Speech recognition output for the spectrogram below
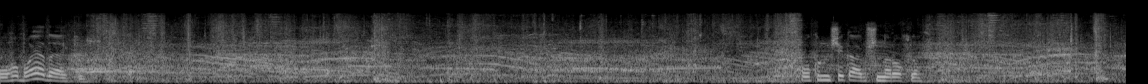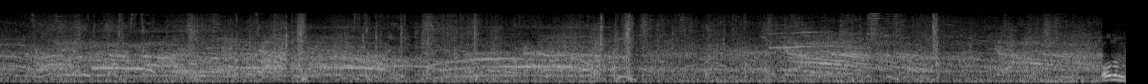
Oha baya dayak yiyor. Okunu çek abi şunları okla. Oğlum.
